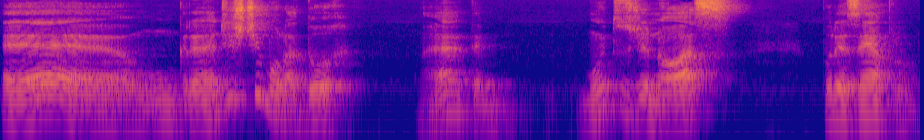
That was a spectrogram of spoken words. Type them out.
é um grande estimulador. Né? Tem muitos de nós, por exemplo,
